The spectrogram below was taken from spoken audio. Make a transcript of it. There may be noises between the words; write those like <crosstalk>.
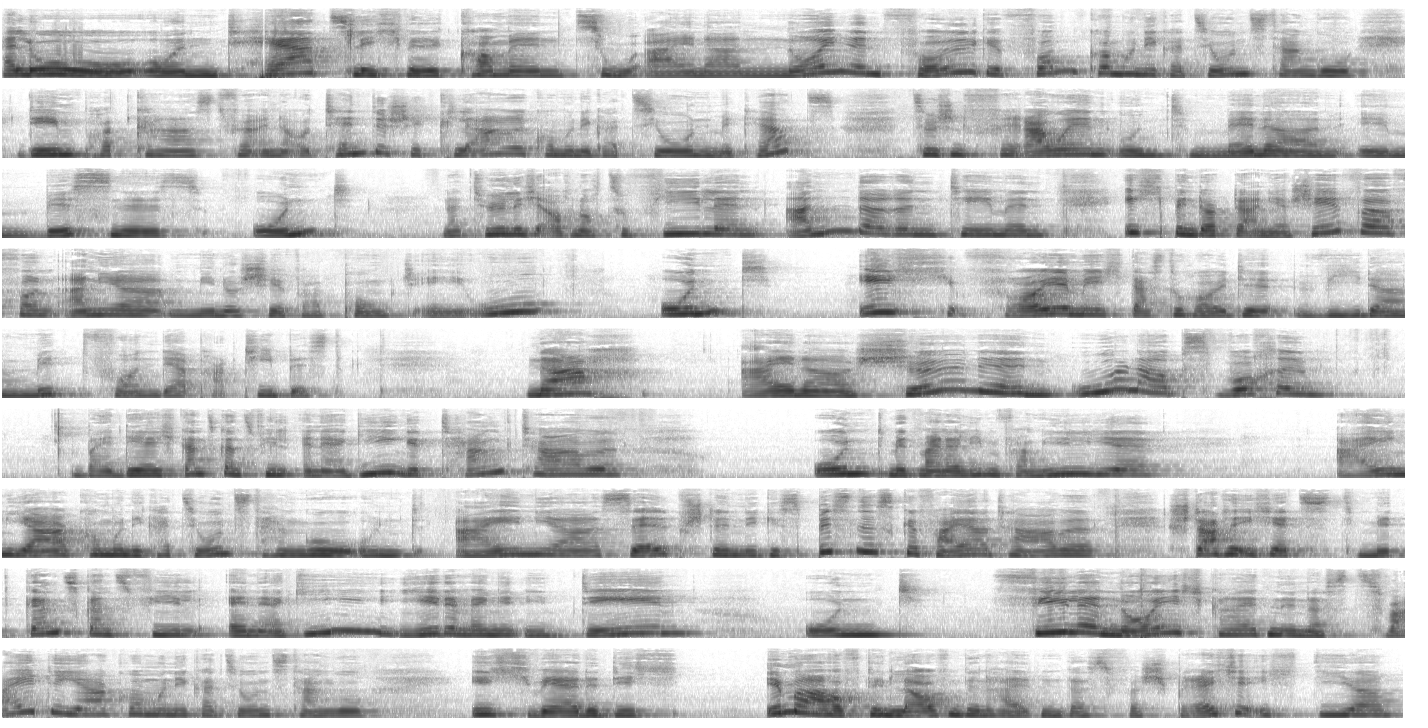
Hallo und herzlich willkommen zu einer neuen Folge vom Kommunikationstango, dem Podcast für eine authentische, klare Kommunikation mit Herz zwischen Frauen und Männern im Business und natürlich auch noch zu vielen anderen Themen. Ich bin Dr. Anja Schäfer von anja-schäfer.eu und ich freue mich, dass du heute wieder mit von der Partie bist. Nach einer schönen Urlaubswoche, bei der ich ganz, ganz viel Energie getankt habe und mit meiner lieben Familie ein Jahr Kommunikationstango und ein Jahr selbstständiges Business gefeiert habe, starte ich jetzt mit ganz, ganz viel Energie, jede Menge Ideen und viele Neuigkeiten in das zweite Jahr Kommunikationstango. Ich werde dich immer auf den Laufenden halten, das verspreche ich dir.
